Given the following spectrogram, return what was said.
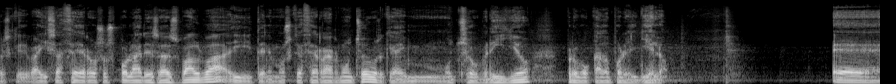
pues que vais a hacer osos polares a Svalba y tenemos que cerrar mucho porque hay mucho brillo provocado por el hielo. Eh,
